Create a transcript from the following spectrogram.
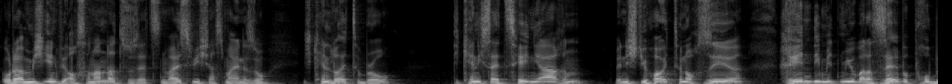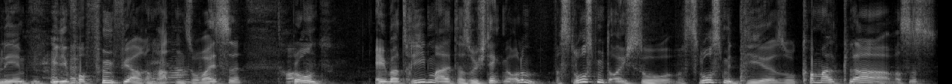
oder mich irgendwie auseinanderzusetzen. Weißt du, wie ich das meine? So, ich kenne Leute, Bro, die kenne ich seit zehn Jahren. Wenn ich die heute noch sehe, reden die mit mir über dasselbe Problem, wie die vor fünf Jahren hatten, so, weißt du? Bro, und, ey, übertrieben, Alter, so, ich denke mir, Olem, was ist los mit euch so? Was ist los mit dir? So, komm mal klar, was ist,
